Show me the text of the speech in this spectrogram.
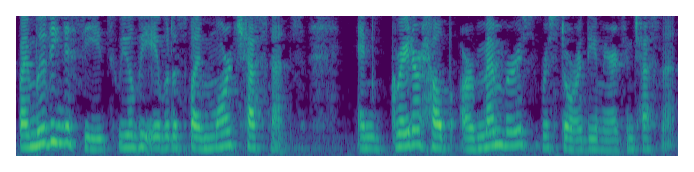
By moving to seeds, we will be able to supply more chestnuts and greater help our members restore the American chestnut.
